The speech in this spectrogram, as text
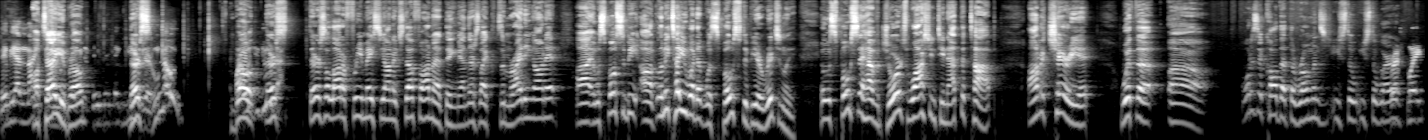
Maybe at night. I'll tell you, bro. they- they- There's- there. who knows? Bro would you do there's there's a lot of freemasonic stuff on that thing man there's like some writing on it uh, it was supposed to be uh, let me tell you what it was supposed to be originally it was supposed to have george washington at the top on a chariot with a uh, what is it called that the romans used to used to wear Breastplate.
